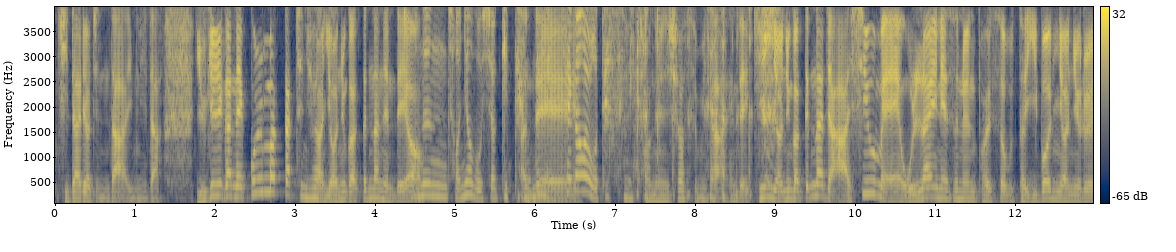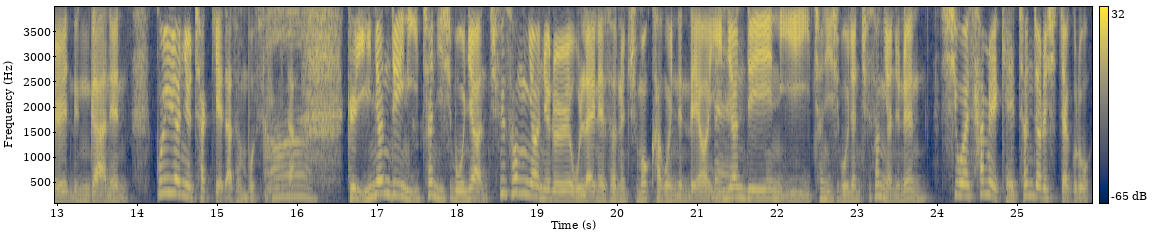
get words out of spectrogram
기다려진다입니다. 6일간의 꿀맛 같은 연휴가 끝났는데요. 저는 전혀 못 쉬었기 때문에 네. 체감을 못했습니다. 저는 쉬었습니다. 근데 긴 연휴가 끝나자 아쉬움에 온라인에서는 벌써부터 이번 연휴를 능가하는 꿀 연휴 찾기에 나선 모습입니다. 아. 그 2년 뒤인 2025년 추석 연휴를 온라인에서는 주목하고 있는데요. 네. 2년 뒤인 이 2025년 추석 연휴는 10월 3일 개천절을 시작으로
